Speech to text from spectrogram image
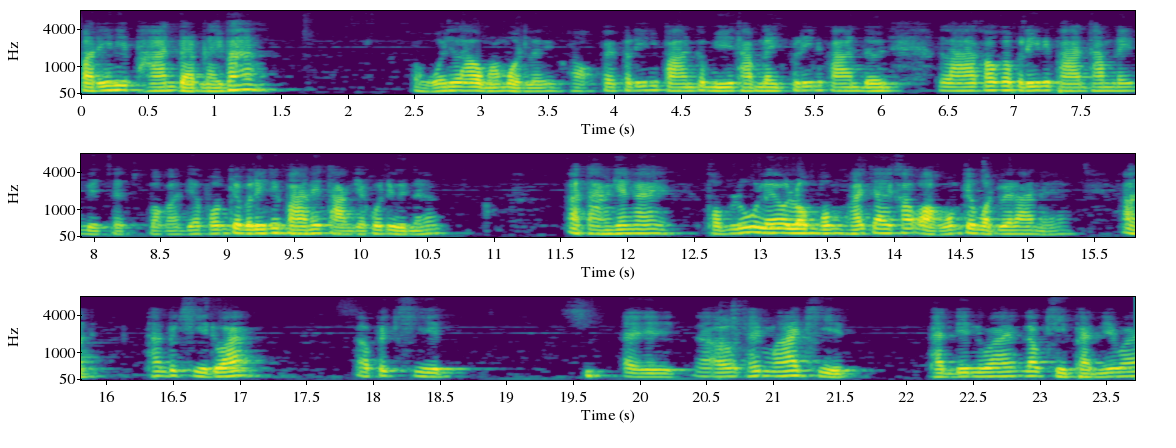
ปรินิพานแบบไหนบ้าง โอ้ยเล่ามาหมดเลยหอกไปปรินิพานก็มีทำอะไรปรินิพานเดิน ลาเขาก็ปรินิพานทำอะไรเบ็ดเสร็จบอกว่าเดี๋ยวผมจะปรินิพานให้ต่างจากคนอื่นนะอะต่างยังไง ผมรู้แล้วลมผมหายใจเข้าออกผมจะหมดเวลาไหนอะท่านไปขีดวะเอาไปขีด ไอเอาใช้ไม้ขีด แผ่นดินไว้ แล้วขีดแผ่นนี้ไว้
